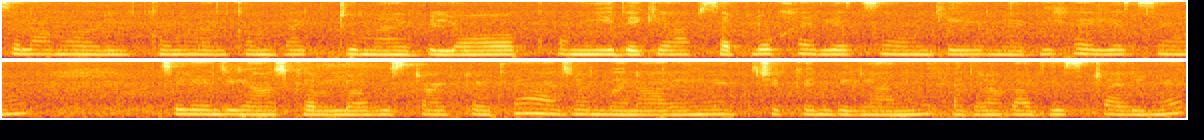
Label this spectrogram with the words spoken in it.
असलकम welcome back to my blog उम्मीद है कि आप सब लोग खैरियत से होंगे, मैं भी खैरियत से हूँ। चलिए जी, आज का ब्लॉग स्टार्ट करते हैं। आज हम बना रहे हैं चिकन बिरयानी हैदराबादी स्टाइल में।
